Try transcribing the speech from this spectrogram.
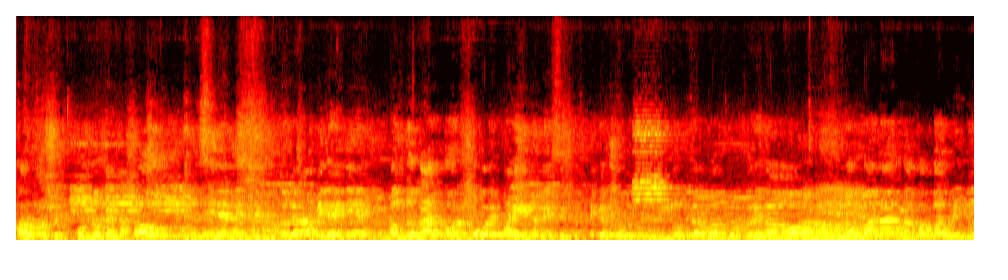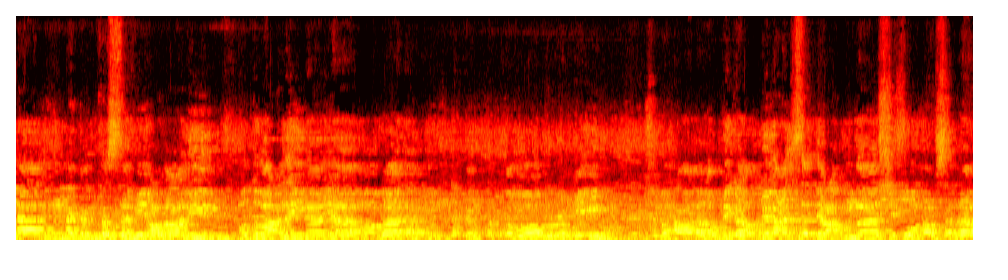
ভারতবর্ষের পূর্ণ টাকা সহ সিনের নেতৃত্ব যারা বিদায় দিয়ে অন্ধকার কোন খবরে পালিয়ে চলে এসে প্রত্যেকের কবরকে তুমি নূর দ্বারা বর্পণ করে দাও ربنا تقبل منا انك انت السميع العليم وتب علينا يا مولانا انك انت التواب الرحيم سبحان ربك رب العزة عما يصفون وسلام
